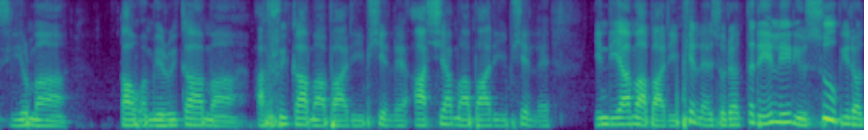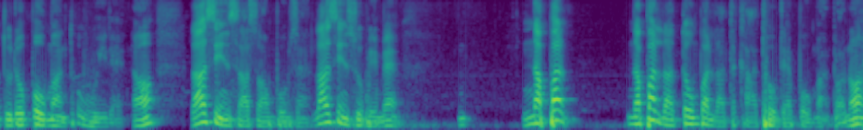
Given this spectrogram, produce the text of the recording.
ဇီးမှာတောင်အမေရိကမှာအာဖရိကမှာဘာတွေဖြစ်လဲအာရှမှာဘာတွေဖြစ်လဲအိန္ဒိယမှာဘာတွေဖြစ်လဲဆိုတော့တရင်လေးတွေစုပြီးတော့သူတို့ပုံမှန်ထုတ်ဝေတယ်เนาะလာစင်စာဆောင်ပုံစံလာစင်ဆိုပေမဲ့နှစ်ပတ် နှစ်ပတ်လားသုံးပတ်လားတစ်ခါထုတ်တယ်ပုံမှန်ပေါ့နော်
